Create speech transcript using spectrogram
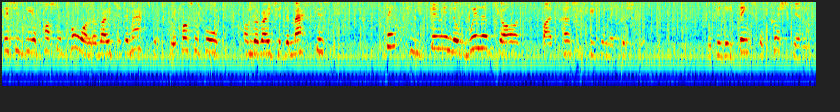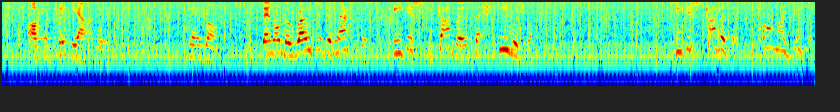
This is the Apostle Paul on the road to Damascus. The Apostle Paul on the road to Damascus thinks he's doing the will of God by persecuting the Christians because he thinks the Christians are completely out of order. They're wrong. Then on the road to Damascus, he discovers that he was wrong. He discovers it. Oh my goodness.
